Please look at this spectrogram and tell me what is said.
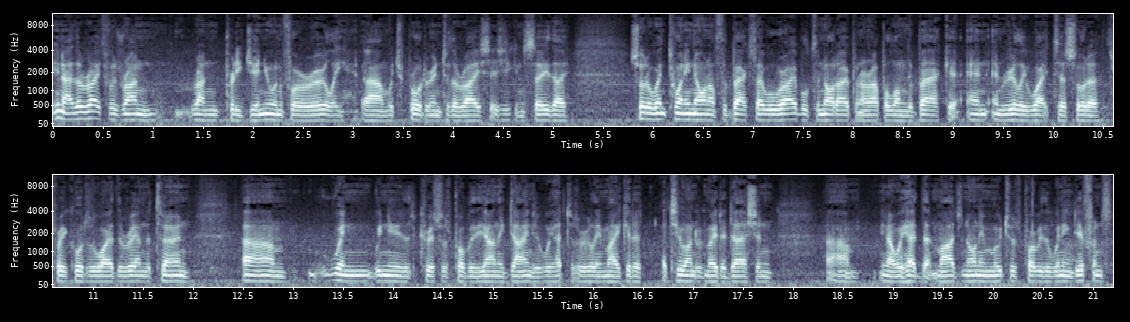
you know, the race was run run pretty genuine for her early, um, which brought her into the race. As you can see, they sort of went 29 off the back, so we were able to not open her up along the back and, and really wait to sort of three quarters of the way around the turn. Um, when we knew that Chris was probably the only danger, we had to really make it a, a 200 metre dash and um, you know, we had that margin on him, which was probably the winning difference.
